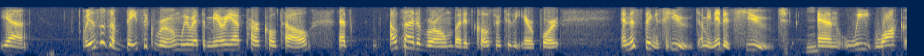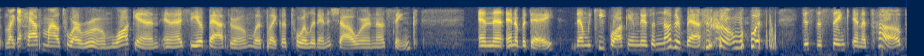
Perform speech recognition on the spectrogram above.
Yeah. Well, this was a basic room. We were at the Marriott Park Hotel. That's outside of Rome, but it's closer to the airport. And this thing is huge. I mean, it is huge. Mhm. And we walk like a half mile to our room, walk in, and I see a bathroom with like a toilet and a shower and a sink, and then and a bidet. Then we keep walking. There's another bathroom with just a sink and a tub,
